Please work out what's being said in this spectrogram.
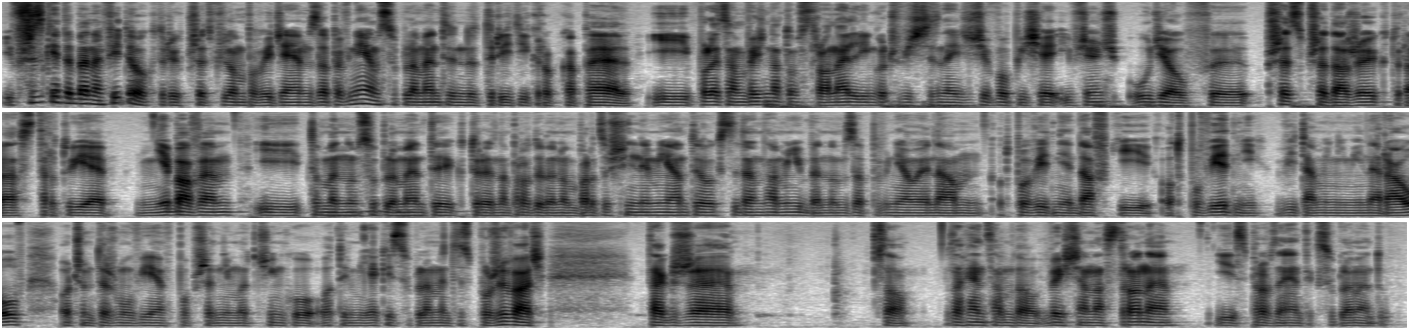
I wszystkie te benefity, o których przed chwilą powiedziałem, zapewniają suplementy nutriti.pl i polecam wejść na tą stronę, link oczywiście znajdziecie w opisie i wziąć udział w przedsprzedaży, która startuje niebawem i to będą suplementy, które naprawdę będą bardzo silnymi antyoksydantami, będą zapewniały nam odpowiednie dawki odpowiednich witamin i minerałów, o czym też mówiłem w poprzednim odcinku o tym, jakie suplementy spożywać. Także co? Zachęcam do wejścia na stronę i sprawdzania tych suplementów.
